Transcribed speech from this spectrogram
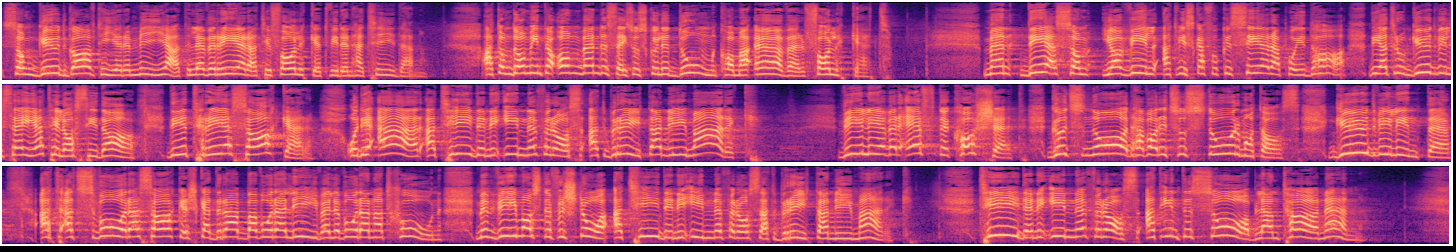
som Gud gav till Jeremia att leverera till folket vid den här tiden. Att om de inte omvände sig så skulle dom komma över folket. Men det som jag vill att vi ska fokusera på idag, det jag tror Gud vill säga till oss idag, det är tre saker. Och det är att tiden är inne för oss att bryta ny mark. Vi lever efter korset. Guds nåd har varit så stor mot oss. Gud vill inte att, att svåra saker ska drabba våra liv eller våra nation. Men vi måste förstå att tiden är inne för oss att bryta ny mark. Tiden är inne för oss att inte så bland törnen.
